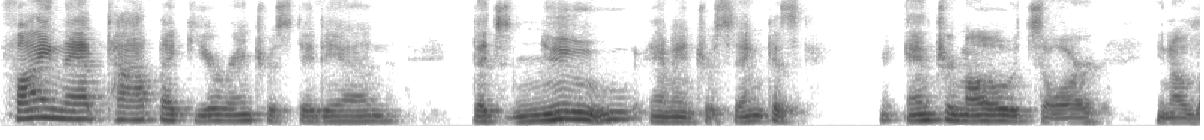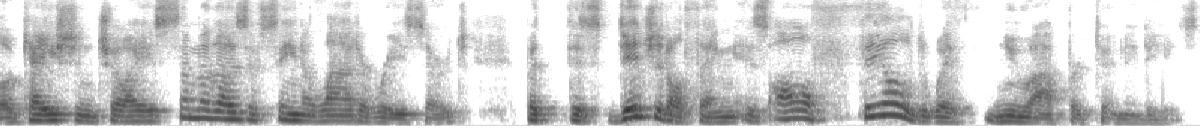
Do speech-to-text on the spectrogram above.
find that topic you're interested in that's new and interesting because entry modes or you know location choice, some of those have seen a lot of research, but this digital thing is all filled with new opportunities.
